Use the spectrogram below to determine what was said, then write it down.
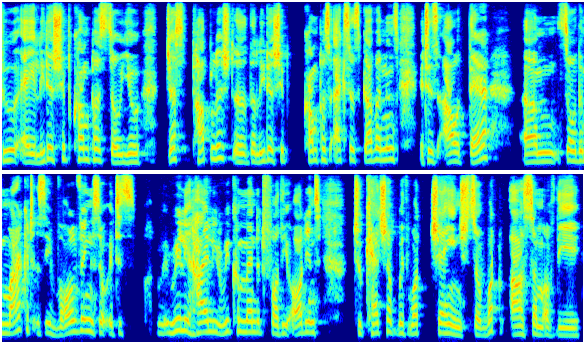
to a leadership compass. So you just published uh, the leadership compass access governance. It is out there. Um, so the market is evolving. So it is really highly recommended for the audience to catch up with what changed. So what are some of the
